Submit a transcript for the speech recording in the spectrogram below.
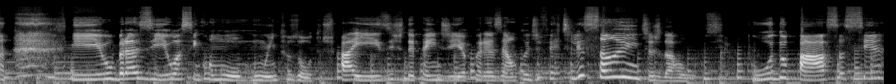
e o Brasil, assim como muitos outros países, dependia, por exemplo, de fertilizantes da Rússia. Tudo passa-se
